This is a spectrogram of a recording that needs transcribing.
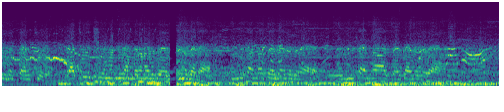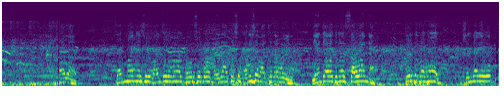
शिवभक्तांचे प्राचीन शिवमंदिर पोलिसांना सहकार्य करा पोलिसांना सहकार्य करा सन्मान्य श्री भालचंद्र रघुनाथ भविष्य व महिला अध्यक्ष मनीषा भालचंद्र भोईर यांच्या वतीने सर्वांना तीर्थप्रसाद शेंगदाणे व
